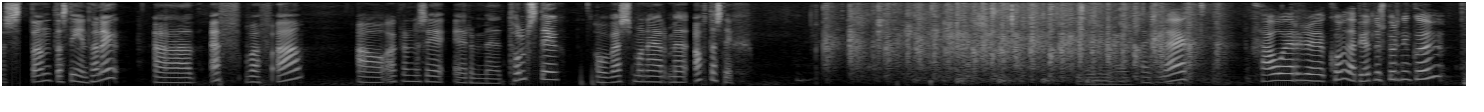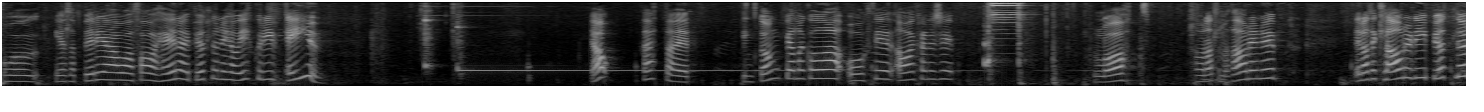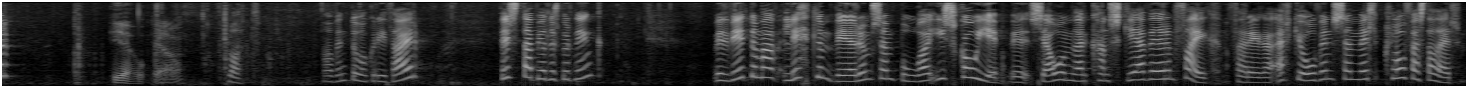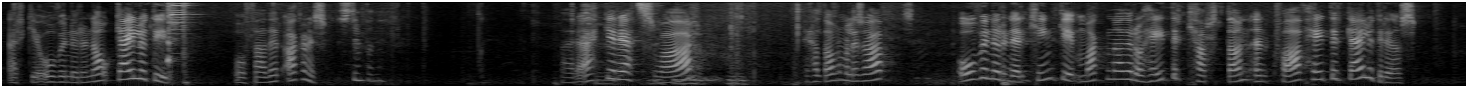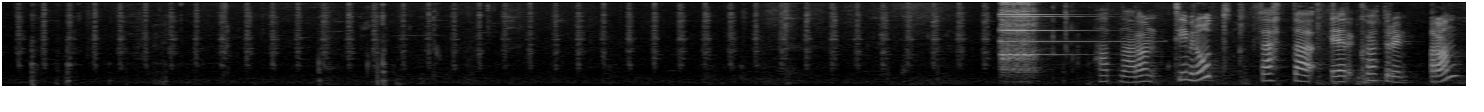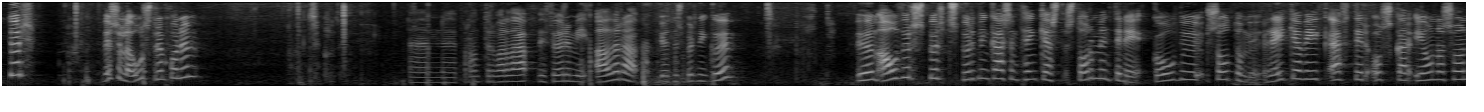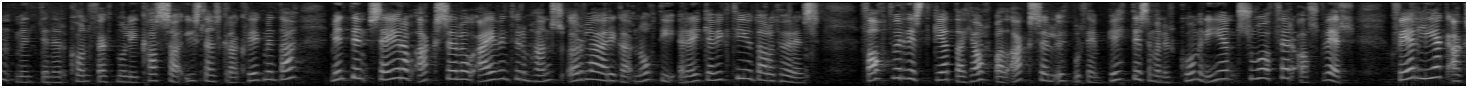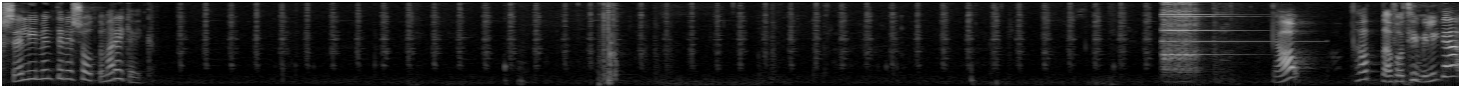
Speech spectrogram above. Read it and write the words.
standa stígin þannig að FVA á Akranesi eru með 12 stig og Vestmannegar með 8 stig. Þægilegt. Þá er uh, komið að bjölluspurningum og ég ætla að byrja á að fá að heyra í bjöllunni hjá ykkur í eigum. Já, þetta er Ding Dong bjallagóða og þið á Akranesi. Flott. Það var allir með þá reynu. Er allir klárir í bjöllur? Já. Já. Flott. Þá vindum við okkur í þær. Fyrsta bjölluspurning. Við vitum af litlum verum sem búa í skógi. Við sjáum þær kannski að við erum þæg. Þær eiga erki óvinn sem vil klófesta þær. Erki óvinnurinn á gæludýr. Og það er Akranis. Stumpandi. Það er ekki rétt svar. Ég held áfram að lesa. Óvinnurinn er kingi magnaður og heitir kjartan en hvað heitir gæludýrið hans? Þarna rann tímin út. Þetta er kötturinn Brandur. Vissulega úr strömbunum. En eh, Brandur var það. Við förum í aðra bjöllu spurningu. Við höfum áður spurt spurninga sem tengjast stórmyndinni Góðu Sódómu Reykjavík eftir Óskar Jónasson. Myndin er konfektmóli kassa íslenskra kvikmynda. Myndin segir af Axel og ævintýrum hans örlagaríka nótt í Reykjavík tíund áratugurins. Fátt virðist geta hjálpað Axel upp úr þeim pitti sem hann er komin í en svo fer allt vel. Hver lék Axel í myndinni Sódóma Reykjavík? Já, þarna fór tími líka.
